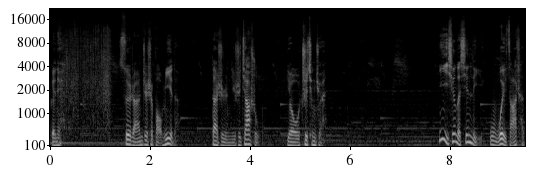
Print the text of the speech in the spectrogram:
给你。虽然这是保密的，但是你是家属，有知情权。”易星的心里五味杂陈，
